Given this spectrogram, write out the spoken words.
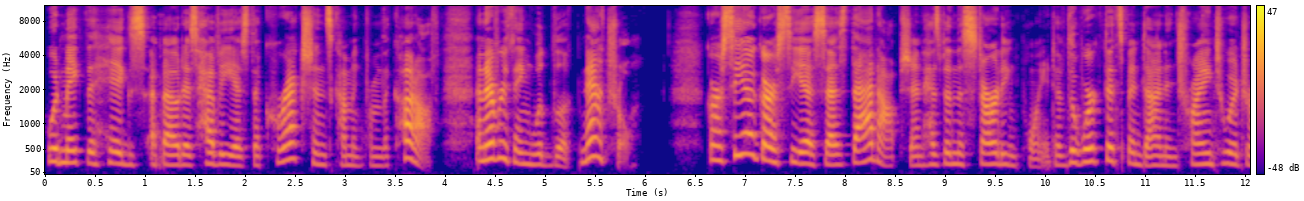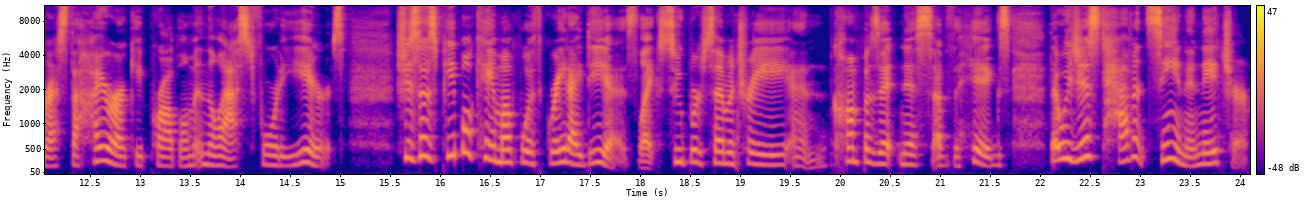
would make the Higgs about as heavy as the corrections coming from the cutoff, and everything would look natural. Garcia Garcia says that option has been the starting point of the work that's been done in trying to address the hierarchy problem in the last 40 years. She says people came up with great ideas like supersymmetry and compositeness of the Higgs that we just haven't seen in nature.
